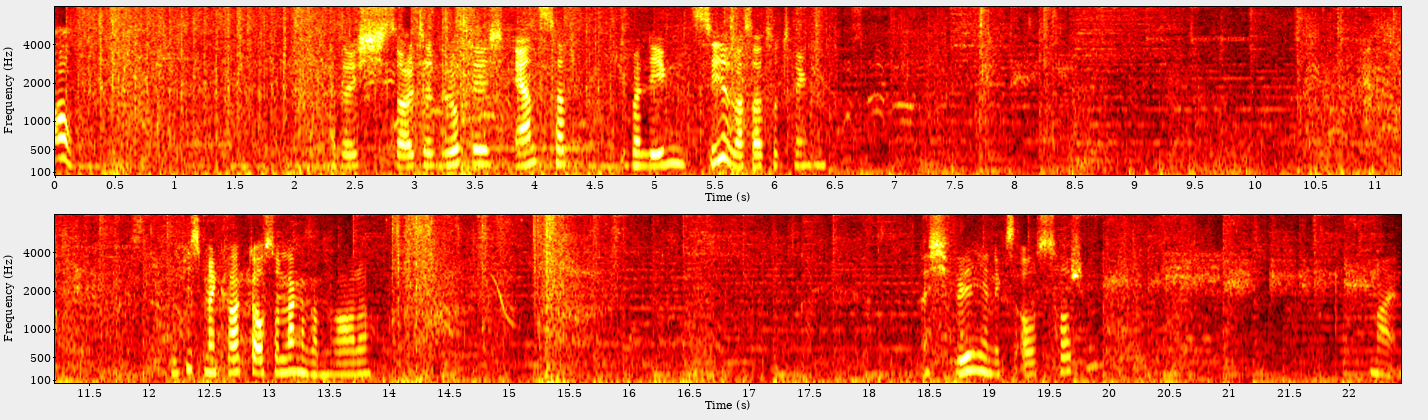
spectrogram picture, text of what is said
Oh. Also ich sollte wirklich ernsthaft überlegen, Zielwasser zu trinken. Irgendwie ist mein Charakter auch so langsam gerade. Ich will hier nichts austauschen. Nein.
